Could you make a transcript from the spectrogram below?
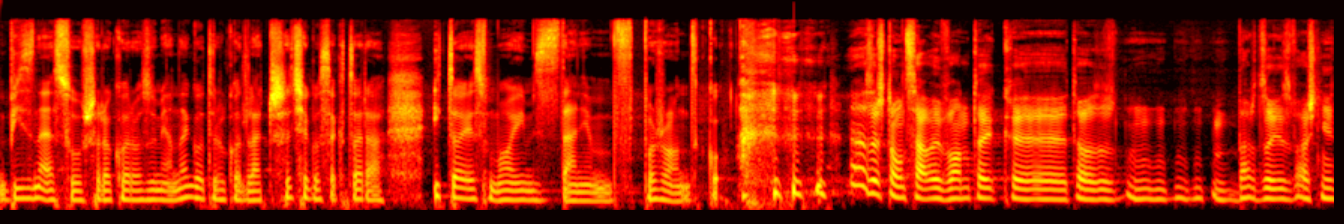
biznesu szeroko rozumianego, tylko dla trzeciego sektora i to jest moim zdaniem w porządku. A zresztą cały wątek e, to mm, bardzo jest właśnie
